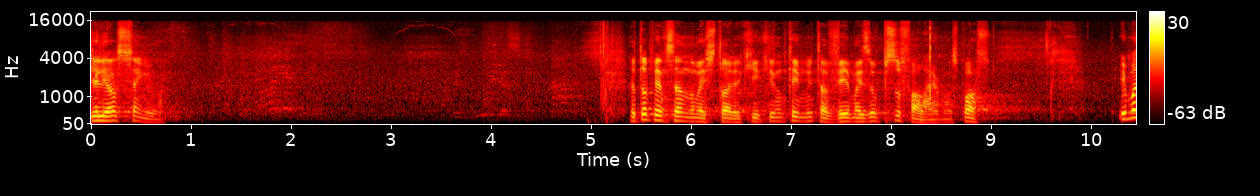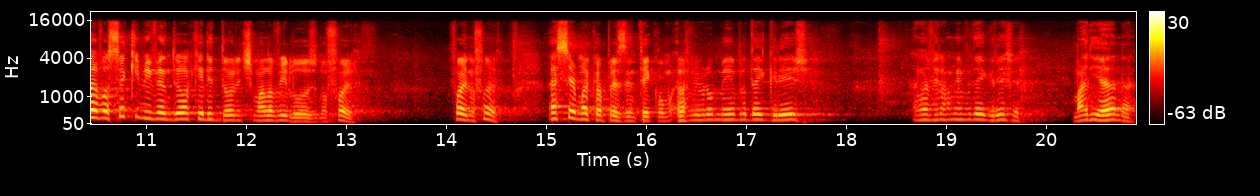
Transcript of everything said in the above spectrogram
Ele é o Senhor. Eu estou pensando numa história aqui que não tem muito a ver, mas eu preciso falar, irmãos. Posso? Irmã, é você que me vendeu aquele donut maravilhoso, não foi? Foi, não foi? Essa irmã que eu apresentei como. Ela virou membro da igreja. Ela virou membro da igreja. Mariana.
